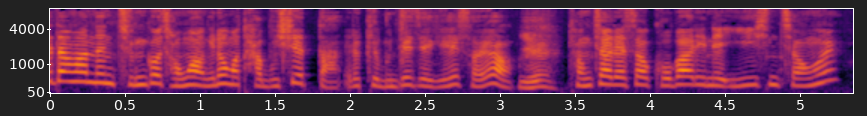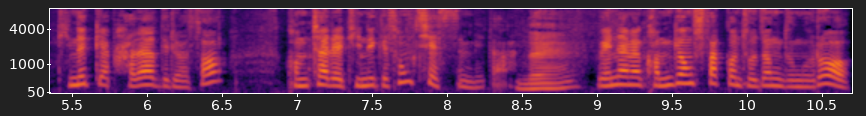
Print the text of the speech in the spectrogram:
해당하는 증거 정황 이런 거 다 무시했다. 이렇게 문제 제기해서요. 예. 경찰에서 고발인의 이의 신청을 뒤늦게 받아들여서 검찰에 뒤늦게 송치했습니다. 네. 왜냐하면 검경 수사권 조정 등으로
